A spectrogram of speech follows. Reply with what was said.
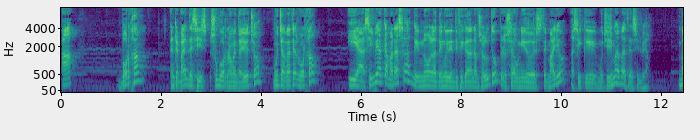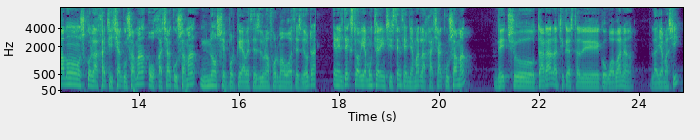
a Borja, entre paréntesis Subor98. Muchas gracias Borja Y a Silvia Camarasa, que no la tengo identificada en absoluto, pero se ha unido este mayo, así que muchísimas gracias Silvia. Vamos con la Hachichakusama o Hachakusama, no sé por qué a veces de una forma o a veces de otra. En el texto había mucha insistencia en llamarla Hachakusama. De hecho, Tara, la chica esta de Kowabana, la llama así,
